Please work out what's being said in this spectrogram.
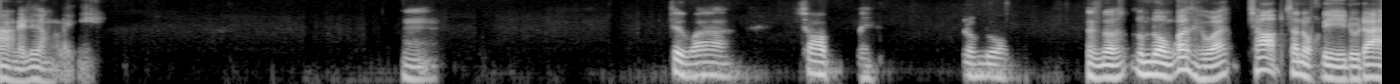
มากๆในเรื่องอะไรอย่างนี้ อืม ถือว่าชอบไหมรวมรวมๆก็ถือว่าชอบสนุกดีดูได้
